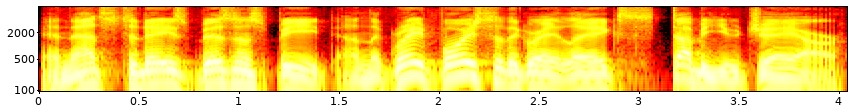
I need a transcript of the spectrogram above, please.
and that's today's business beat on the great voice of the Great Lakes, WJR.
